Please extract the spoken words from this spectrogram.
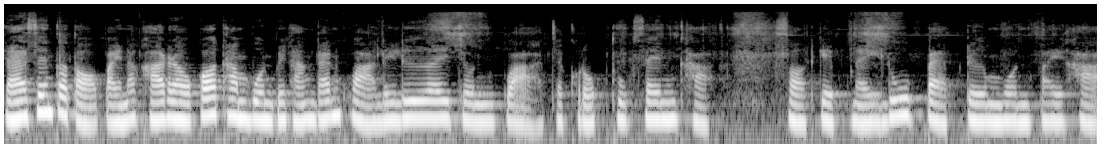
และเส้นต่อๆไปนะคะ เราก็ทำวนไปทางด้านขวาเรื่อยๆ จนกว่าจะครบทุกเส้นค่ะ สอดเก็บในรูปแบบเดิมวนไปค่ะ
